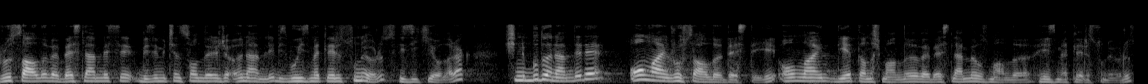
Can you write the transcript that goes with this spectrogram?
ruh sağlığı ve beslenmesi bizim için son derece önemli. Biz bu hizmetleri sunuyoruz fiziki olarak. Şimdi bu dönemde de online ruh sağlığı desteği, online diyet danışmanlığı ve beslenme uzmanlığı hizmetleri sunuyoruz.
